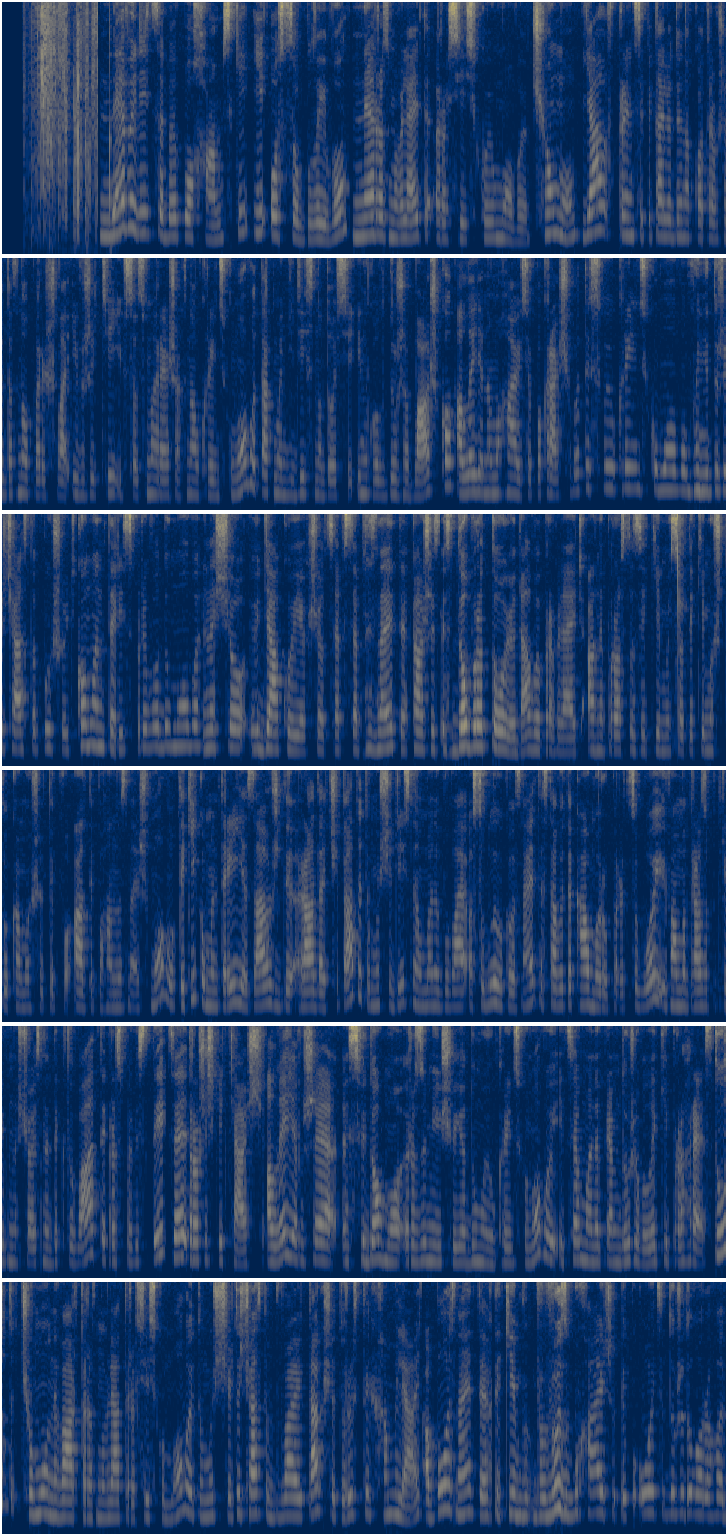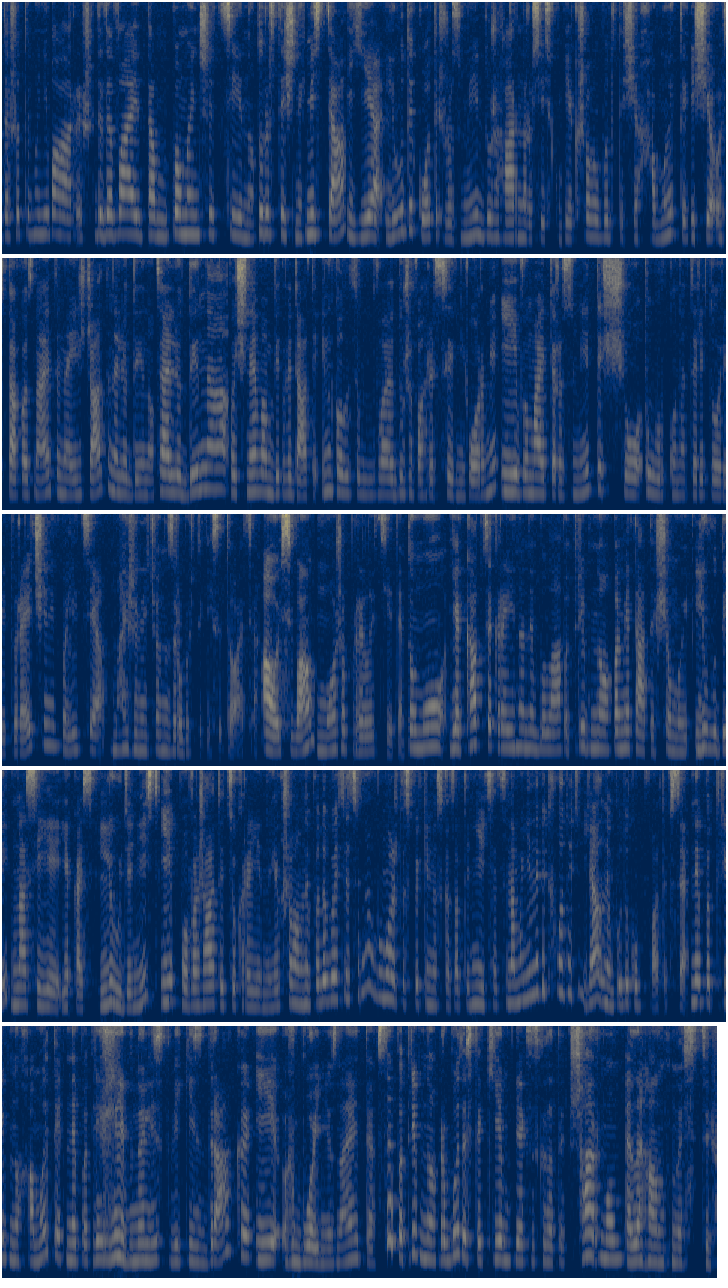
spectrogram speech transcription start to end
Не ведіть себе по-хамськи і особливо не розмовляйте російською мовою. Чому я, в принципі, та людина, котра вже давно перейшла і в житті, і в соцмережах на українську мову, так мені дійсно досі інколи дуже важко, але я намагаюся покращувати свою українську мову. Мені дуже часто пишуть коментарі з приводу мови. На що дякую, якщо це все знаєте, кажуть з добротою, да виправляють, а не просто з якимись отакими штуками, що типу, а ти погано знаєш мову. Мову. Такі коментарі я завжди рада читати, тому що дійсно у мене буває особливо, коли знаєте, ставите камеру перед собою, і вам одразу потрібно щось не диктувати, розповісти. Це трошечки тяжче, але я вже е, свідомо розумію, що я думаю українською мовою, і це в мене прям дуже великий прогрес. Тут чому не варто розмовляти російською мовою, тому що це часто буває так, що туристи хамлять, або знаєте, таким возбухають, що типу ой, це дуже дорого, де що ти мені париш, де давай там поменше ціну. В туристичних місцях є люди, котрі розуміють дуже гарно російську. І якщо ви будете ще хамити і ще ось так, от знаєте, наїжджати на людину, ця людина почне вам відповідати. Інколи це буває дуже в агресивній формі, і ви маєте розуміти, що турку на території Туреччини поліція майже нічого не зробить в таких ситуаціях. А ось вам може прилетіти. Тому яка б ця країна не була, потрібно пам'ятати, що ми люди. У нас є якась людяність і поважати цю країну. Якщо вам не подобається ціна, ви можете спокійно сказати: ні, ця ціна мені не підходить, я не буду купувати. Все не потрібно хамити, не потрібно лізти в якісь драки і бойню. Знаєте, все потрібно робити з таким, як це сказати, шармом елегантності.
